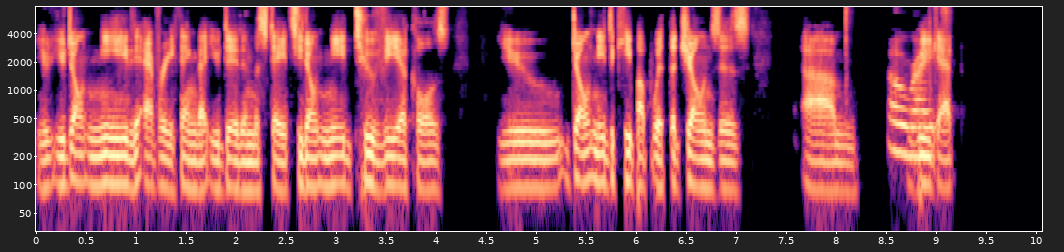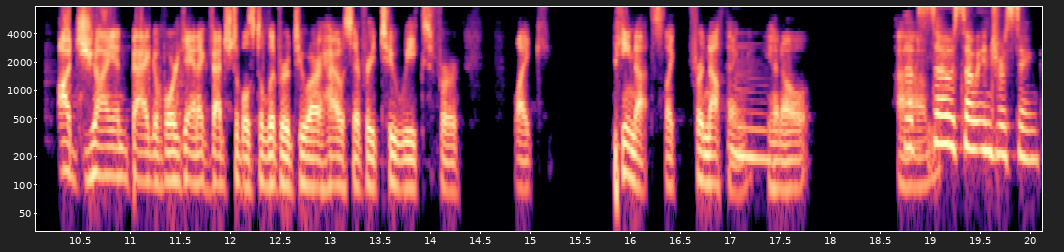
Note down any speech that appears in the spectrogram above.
you, you don't need everything that you did in the States. You don't need two vehicles. You don't need to keep up with the Joneses. Um, oh, right. we get a giant bag of organic vegetables delivered to our house every two weeks for like peanuts, like for nothing, Mm. you know. That's Um, so so interesting.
